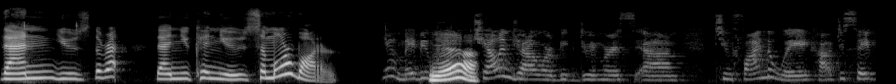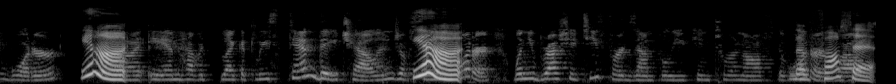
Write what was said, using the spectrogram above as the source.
then use the re- then you can use some more water. Yeah, maybe we Yeah. can challenge our big dreamers um, to find a way how to save water Yeah. uh, and have it like at least 10 day challenge of Yeah. saving water. When you brush your teeth, for example, you can turn off the water faucet.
